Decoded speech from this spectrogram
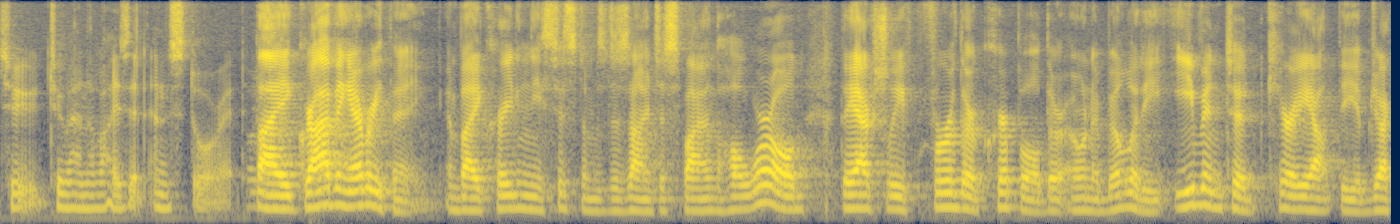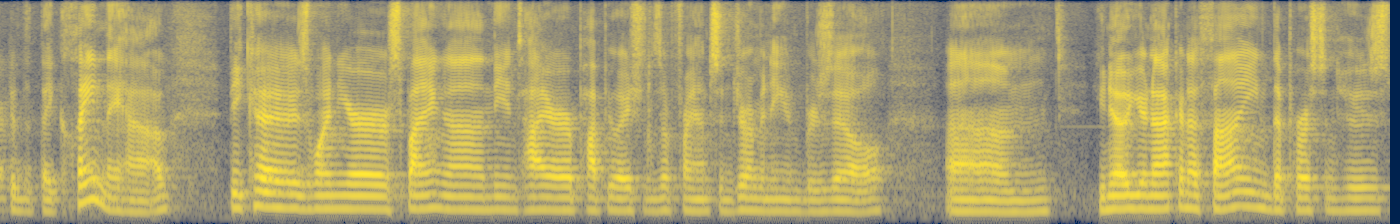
to, to analyze it and store it. By grabbing everything and by creating these systems designed to spy on the whole world, they actually further cripple their own ability even to carry out the objective that they claim they have because when you're spying on the entire populations of France and Germany and Brazil, um, you know you're not going to find the person who's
